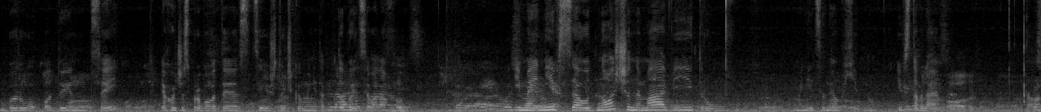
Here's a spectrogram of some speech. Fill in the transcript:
беру один цей. Я хочу спробувати з цієї штучки, мені так подобається вона. І мені все одно, що нема вітру. Мені це необхідно. І вставляємо. Так.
